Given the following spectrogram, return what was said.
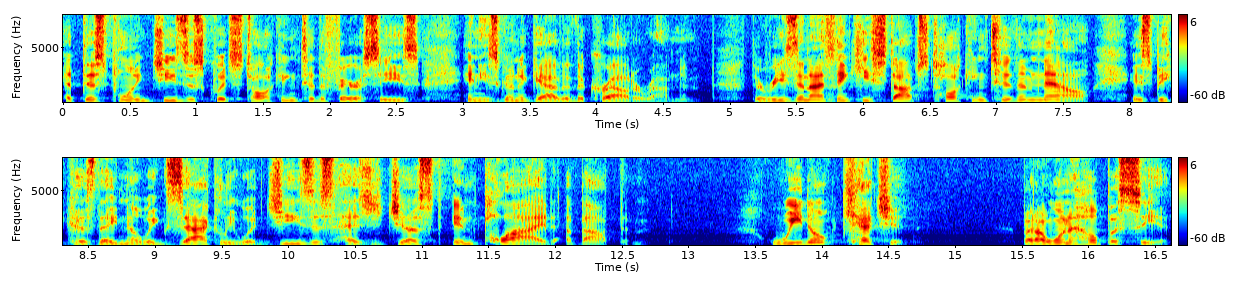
At this point, Jesus quits talking to the Pharisees and he's going to gather the crowd around him. The reason I think he stops talking to them now is because they know exactly what Jesus has just implied about them. We don't catch it, but I want to help us see it.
